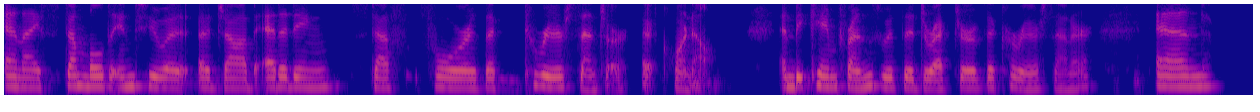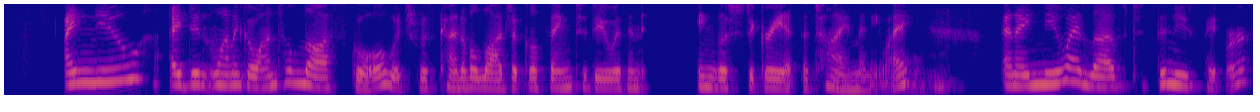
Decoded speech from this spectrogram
and I stumbled into a, a job editing stuff for the Career Center at Cornell and became friends with the director of the Career Center. And I knew I didn't want to go on to law school, which was kind of a logical thing to do with an English degree at the time, anyway. Mm-hmm. And I knew I loved the newspaper.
